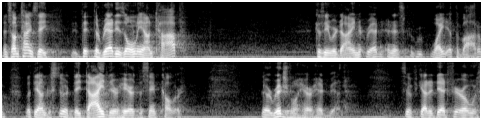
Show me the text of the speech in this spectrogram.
And sometimes they, the, the red is only on top because they were dyeing it red and it's white at the bottom. But they understood they dyed their hair the same color their original hair had been. So if you got a dead pharaoh with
